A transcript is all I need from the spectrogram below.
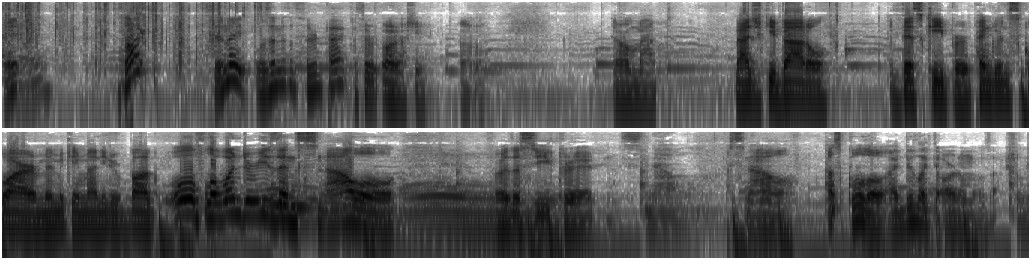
the secret. No? Didn't I? Wasn't it the third pack? The third? Oh, actually, I don't know. They're all mapped. Magikey Battle, Abyss Keeper, Penguin Squire, Mimicking Maneater Bug, oh, Floowandereeze and Snowl Oh. for the secret. Snowl. Snowl. That's cool though. I do like the art on those actually.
